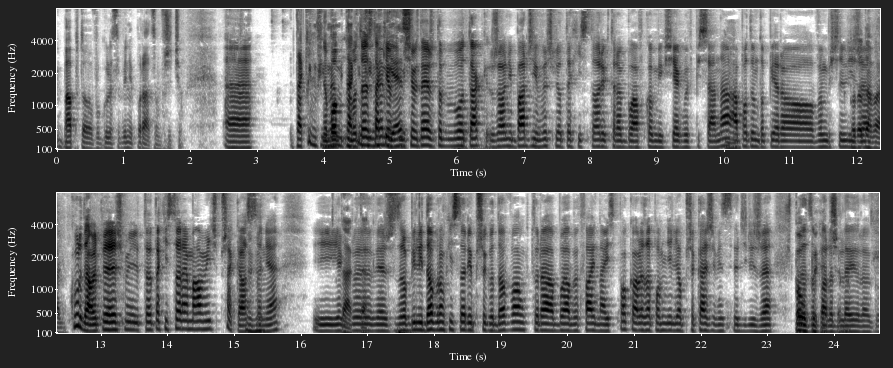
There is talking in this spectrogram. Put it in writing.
bab to w ogóle sobie nie poradzą w życiu. E, takim filmem, no bo, takim bo to jest takie, jest... mi się wydaje, że to by było tak, że oni bardziej wyszli od tej historii, która była w komiksie jakby wpisana, mhm. a potem dopiero wymyślili, że kurde, ale przecież to, ta historia ma mieć przekaz, mhm. nie? I jakby, tak, tak. wiesz, zrobili dobrą historię przygodową, która byłaby fajna i spoko, ale zapomnieli o przekazie, więc stwierdzili, że dodadzą parę dialogów. No,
